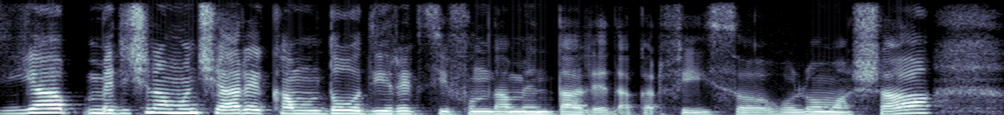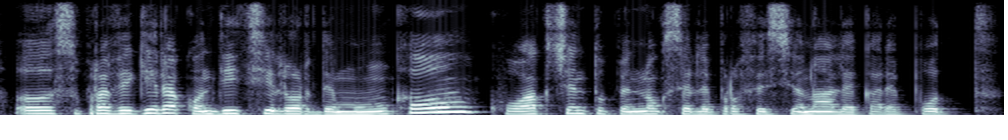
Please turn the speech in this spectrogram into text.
ea, medicina muncii are cam două direcții fundamentale, dacă ar fi să o luăm așa. Uh, supravegherea condițiilor de muncă, cu accentul pe noxele profesionale care pot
